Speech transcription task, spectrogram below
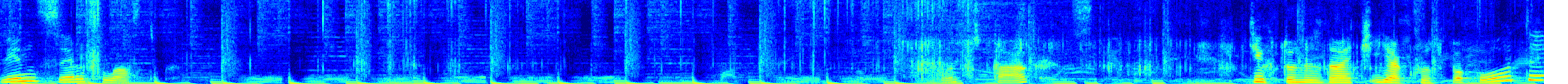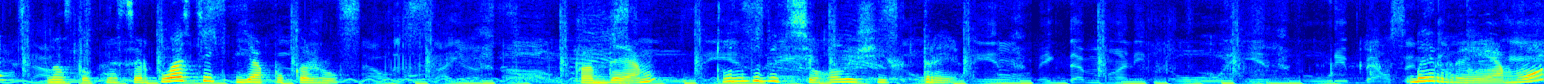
він сир пластик. Ось так. Ті, хто не знають, як розпаковувати, наступний сир пластик я покажу. складемо. Тут буде всього лише їх три. Беремо.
